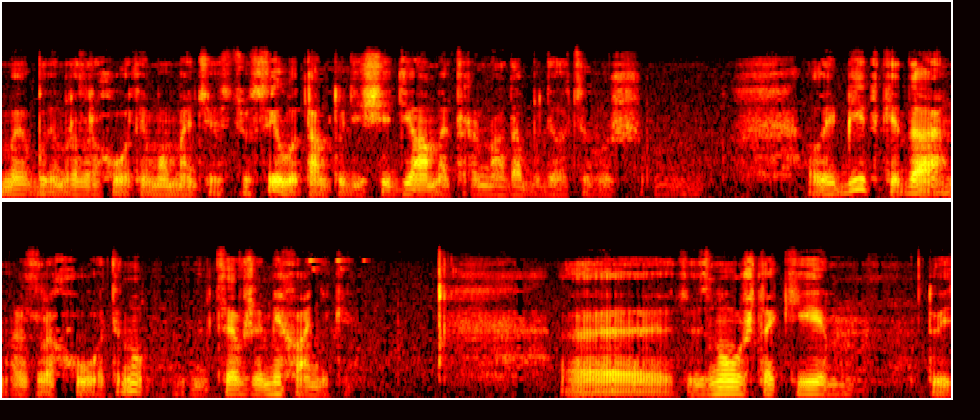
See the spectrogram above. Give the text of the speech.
ми будемо розраховувати момент через цю силу. Там тоді ще діаметр треба буде оцього ж лебідки, да, розраховувати. Ну, це вже механіки. Е, знову ж таки, тобто,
